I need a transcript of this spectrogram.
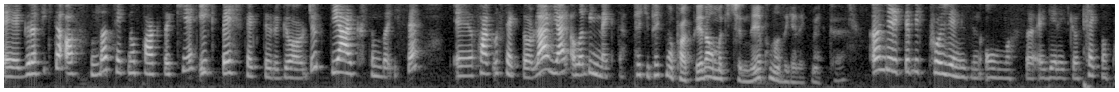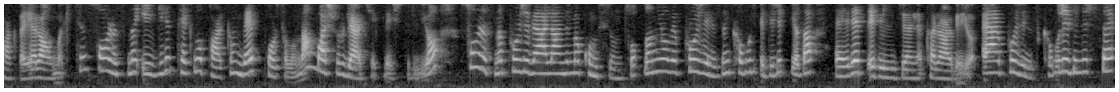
E, grafikte aslında Teknopark'taki ilk 5 sektörü gördük. Diğer kısımda ise e, farklı sektörler yer alabilmekte. Peki Teknopark'ta yer almak için ne yapılması gerekmekte? Öncelikle bir projenizin olması e, gerekiyor Teknopark'ta yer almak için. Sonrasında ilgili Teknopark'ın web portalından başvuru gerçekleştiriliyor. Sonrasında proje değerlendirme komisyonu toplanıyor ve projenizin kabul edilip ya da e, reddedileceğine karar veriyor. Eğer projeniz kabul edilirse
